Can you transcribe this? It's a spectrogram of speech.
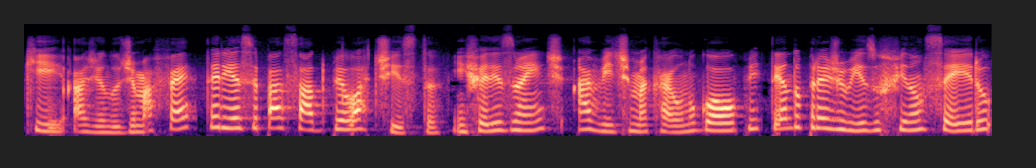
que, agindo de má fé, teria se passado pelo artista. Infelizmente, a vítima caiu no golpe, tendo prejuízo financeiro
